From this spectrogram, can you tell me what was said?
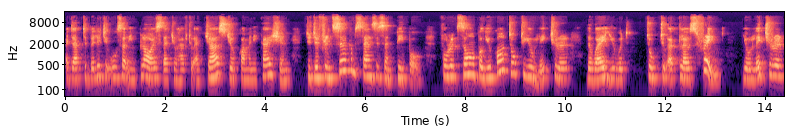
Adaptability also implies that you have to adjust your communication to different circumstances and people. For example, you can't talk to your lecturer the way you would talk to a close friend, your lecturer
